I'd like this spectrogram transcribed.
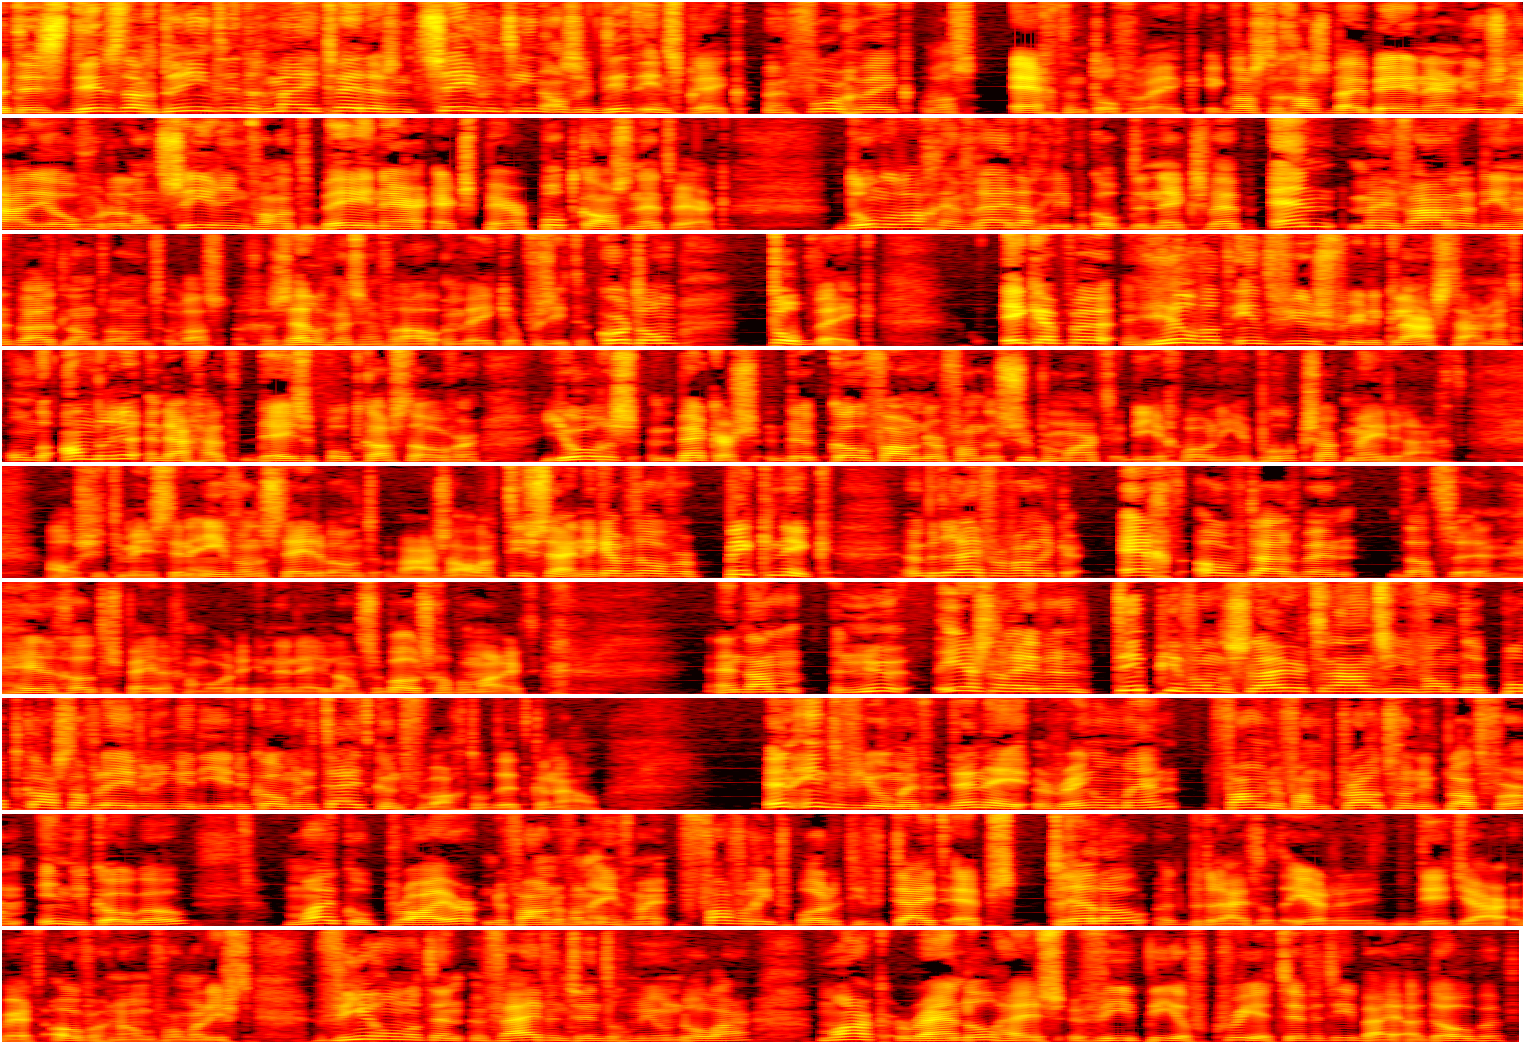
Het is dinsdag 23 mei 2017 als ik dit inspreek. En vorige week was echt een toffe week. Ik was de gast bij BNR Nieuwsradio voor de lancering van het BNR Expert Podcast Netwerk. Donderdag en vrijdag liep ik op de Next Web. En mijn vader, die in het buitenland woont, was gezellig met zijn vrouw een weekje op visite. Kortom, topweek. Ik heb uh, heel wat interviews voor jullie klaarstaan. Met onder andere, en daar gaat deze podcast over, Joris Bekkers, de co-founder van de supermarkt die je gewoon in je broekzak meedraagt. Als je tenminste in een van de steden woont waar ze al actief zijn. Ik heb het over Picnic, een bedrijf waarvan ik echt overtuigd ben dat ze een hele grote speler gaan worden in de Nederlandse boodschappenmarkt. En dan nu eerst nog even een tipje van de sluier ten aanzien van de podcastafleveringen die je de komende tijd kunt verwachten op dit kanaal. Een interview met Danny Ringelman, founder van crowdfunding-platform Indiegogo. Michael Pryor, de founder van een van mijn favoriete productiviteit-apps Trello. Het bedrijf dat eerder dit jaar werd overgenomen voor maar liefst 425 miljoen dollar. Mark Randall, hij is VP of Creativity bij Adobe.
